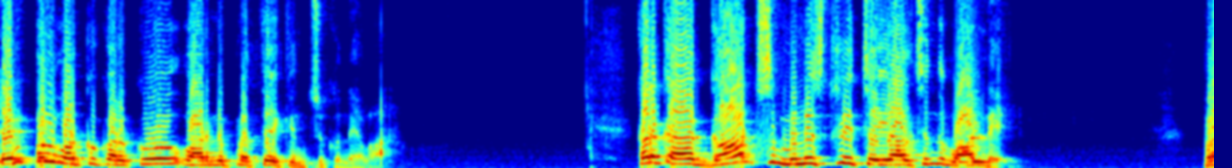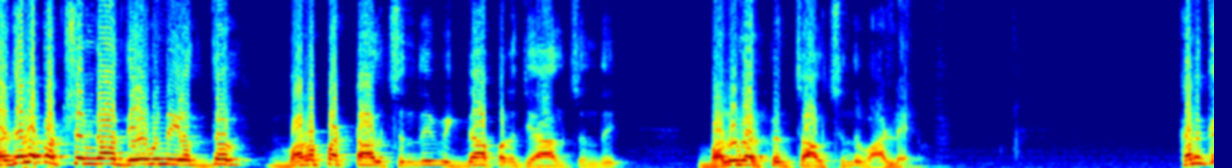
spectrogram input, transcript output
టెంపుల్ వర్క్ కొరకు వారిని ప్రత్యేకించుకునేవారు. కనుక గాడ్స్ మినిస్ట్రీ చేయాల్సింది వాళ్ళే. ప్రజల పక్షంగా దేవుని యొద్ద మొరపట్టాల్సింది విజ్ఞాపన చేయాల్సింది బలులు అర్పించాల్సింది వాళ్ళే. కనుక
